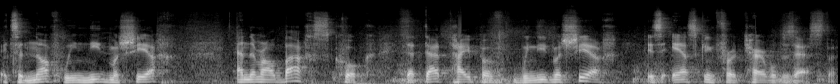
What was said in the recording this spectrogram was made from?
It's enough. We need Mashiach. And the Ralbachs cook that that type of we need Mashiach is asking for a terrible disaster.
